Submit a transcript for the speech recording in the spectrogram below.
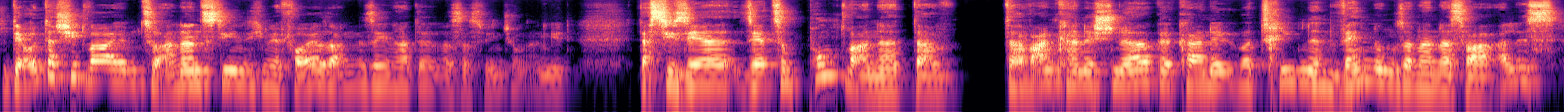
Der Unterschied war eben zu anderen Stilen, die ich mir vorher so angesehen hatte, was das Wing Chun angeht, dass sie sehr, sehr zum Punkt waren. Da, da waren keine Schnörkel, keine übertriebenen Wendungen, sondern das war alles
